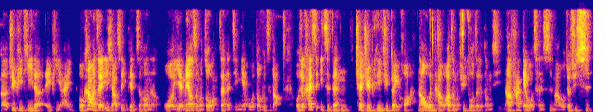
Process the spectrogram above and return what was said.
呃，GPT 的 API，我看完这一小时影片之后呢，我也没有什么做网站的经验，我都不知道，我就开始一直跟 ChatGPT 去对话，然后问他我要怎么去做这个东西，然后他给我程式嘛，我就去试，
